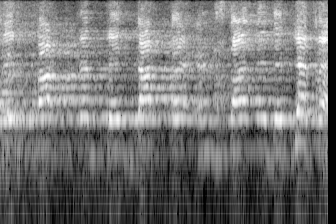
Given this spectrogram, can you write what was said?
prefacă de dată în stane de piatră.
